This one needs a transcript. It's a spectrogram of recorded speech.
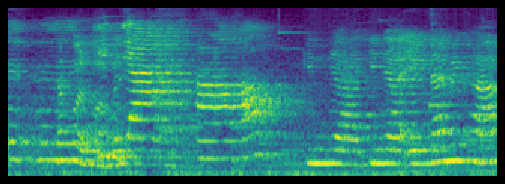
อถ้าปวดหัวกินไม่สยาบายอาครับกินยากินยาเองได้ไหมครับ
